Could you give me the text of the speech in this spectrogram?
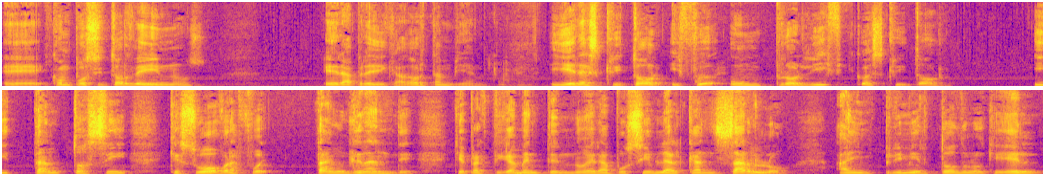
eh, compositor de himnos, era predicador también, Amén. y era escritor, y fue un prolífico escritor. Y tanto así que su obra fue tan grande que prácticamente no era posible alcanzarlo a imprimir todo lo que él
